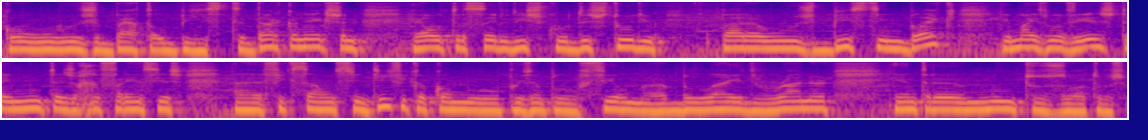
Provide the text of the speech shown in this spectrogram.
com os Battle Beast. Dark Connection é o terceiro disco de estúdio para os Beast in Black e mais uma vez tem muitas referências à ficção científica, como por exemplo o filme Blade Runner, entre muitos outros.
